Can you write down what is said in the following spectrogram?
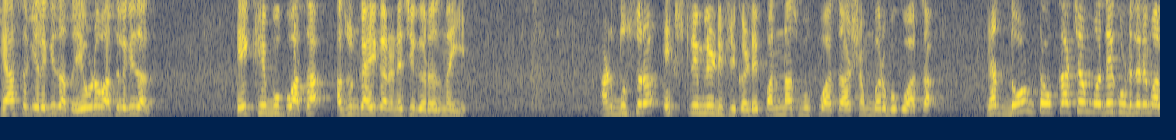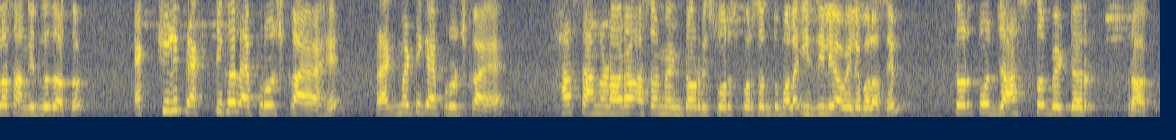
हे असं केलं की जातं. एवढं वाचलं की झालं. एक हे बुक वाचा. अजून काही करण्याची गरज नाही आहे आणि दुसरं एक्स्ट्रीमली डिफिकल्ट आहे. पन्नास बुक वाचा शंभर बुक वाचा. या दोन टोकाच्या मध्ये कुठेतरी मला सांगितलं जातं ॲक्च्युली प्रॅक्टिकल अप्रोच काय आहे? प्रॅग्मॅटिक अप्रोच काय आहे? हा सांगणारा असा मेंटॉर रिसोर्स पर्सन तुम्हाला इझिली अवेलेबल असेल तर तो जास्त बेटर राहतो.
